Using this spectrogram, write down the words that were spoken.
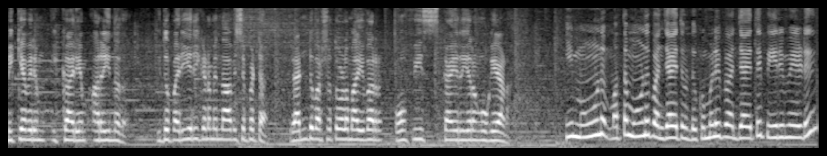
മിക്കവരും ഇക്കാര്യം അറിയുന്നത്. ഇത് പരിഹരിക്കണമെന്നാവശ്യപ്പെട്ട് രണ്ടു വർഷത്തോളമായി ഇവർ ഓഫീസ് കയറിയിറങ്ങുകയാണ്. ഈ മൂന്ന് മൊത്തം മൂന്ന് പഞ്ചായത്തുണ്ട്. കുമളി പഞ്ചായത്ത് പീരുമേട്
